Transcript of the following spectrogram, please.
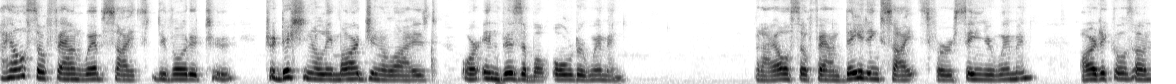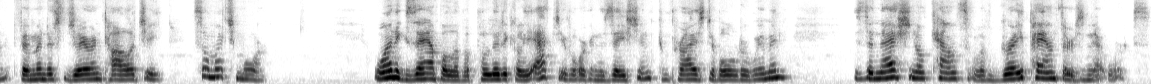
I also found websites devoted to traditionally marginalized or invisible older women. But I also found dating sites for senior women, articles on feminist gerontology, so much more. One example of a politically active organization comprised of older women is the National Council of Gray Panthers Networks.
